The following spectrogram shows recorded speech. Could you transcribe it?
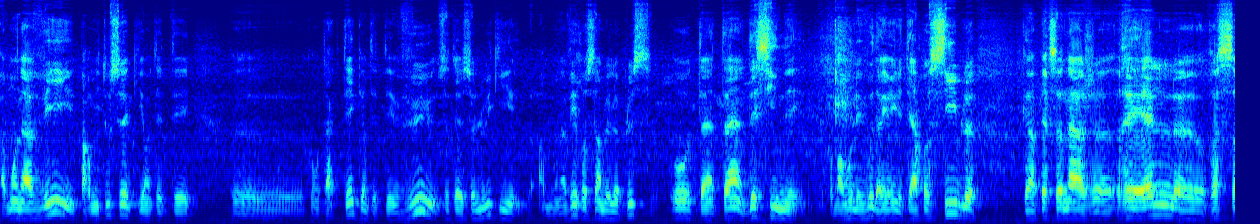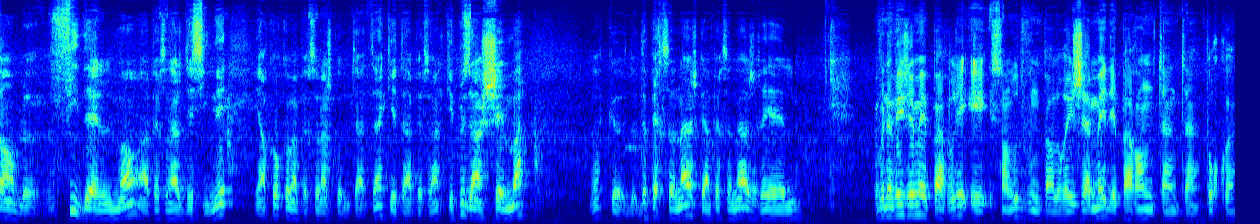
à mon avis, parmi tous ceux qui ont été euh, contactés, qui ont été vus, c'était celui qui, à mon avis, ressemblait le plus au Tintin dessiné. Comment voulez-vous D'ailleurs, il était impossible qu'un personnage réel ressemble fidèlement à un personnage dessiné, et encore comme un personnage comme Tintin, qui est un personnage, qui est plus un schéma que de, de personnage qu'un personnage réel. Vous n'avez jamais parlé, et sans doute vous ne parlerez jamais des parents de Tintin. Pourquoi?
